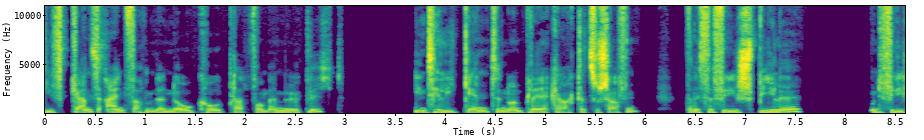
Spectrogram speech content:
die es ganz einfach mit einer No-Code-Plattform ermöglicht, intelligente Non-Player-Charakter zu schaffen, dann ist das für die Spiele und für die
